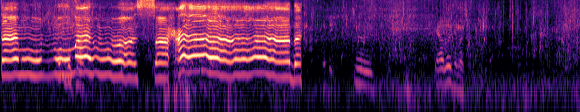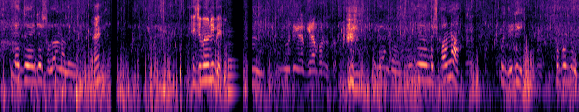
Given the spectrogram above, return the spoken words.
تمر مر السحاب লইছে এই এইটা ষোলো আনা হ্যাঁ? এই জমিও নিবে? গ্রাম পর্যন্ত? না ওই ভিডি ও পর্যন্ত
